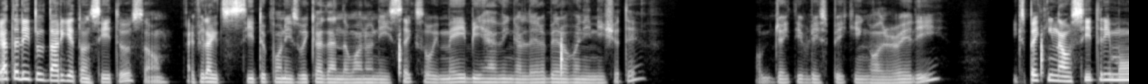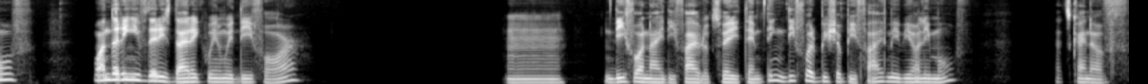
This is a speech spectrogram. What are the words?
Got a little target on c2, so I feel like c2 pawn is weaker than the one on e6, so we may be having a little bit of an initiative. Objectively speaking already. Expecting now c3 move. Wondering if there is direct win with d4. Mm, d4 knight d5 looks very tempting. d4 bishop e5 maybe only move. That's kind of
